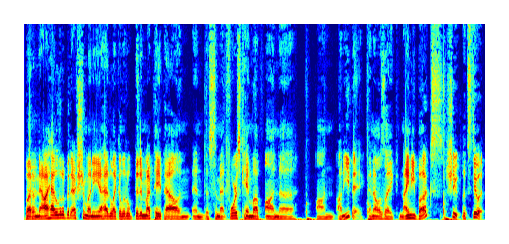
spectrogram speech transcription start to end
But now I had a little bit extra money. I had like a little bit in my PayPal, and and the cement fours came up on uh, on on eBay, and I was like, ninety bucks, shoot, let's do it.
